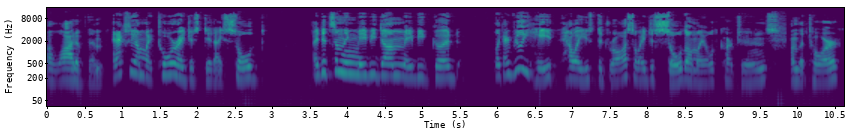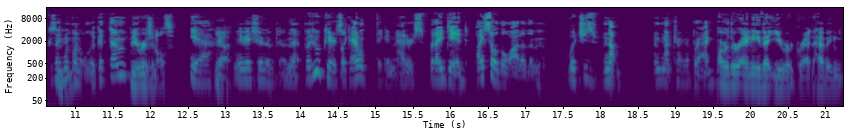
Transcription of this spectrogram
a lot of them. And actually on my tour I just did, I sold, I did something maybe dumb, maybe good. Like I really hate how I used to draw, so I just sold all my old cartoons on the tour because I didn't mm-hmm. want to look at them. The originals. Yeah. Yeah. Maybe I shouldn't have done that, but who cares? Like I don't think it matters, but I did. I sold a lot of them, which is not, I'm not trying to brag. Are there any that you regret having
